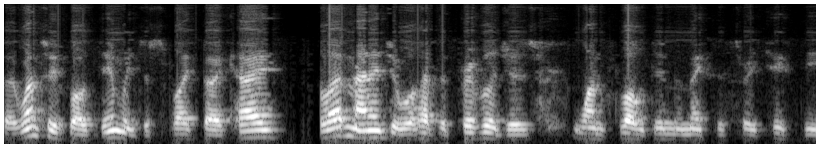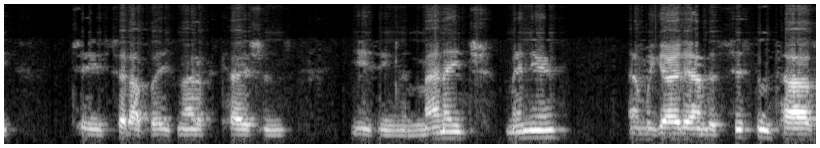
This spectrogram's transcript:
So once we've logged in, we just select OK. The Lab Manager will have the privileges once logged in into Nexus 360 to set up these notifications using the Manage menu. And we go down to System Task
